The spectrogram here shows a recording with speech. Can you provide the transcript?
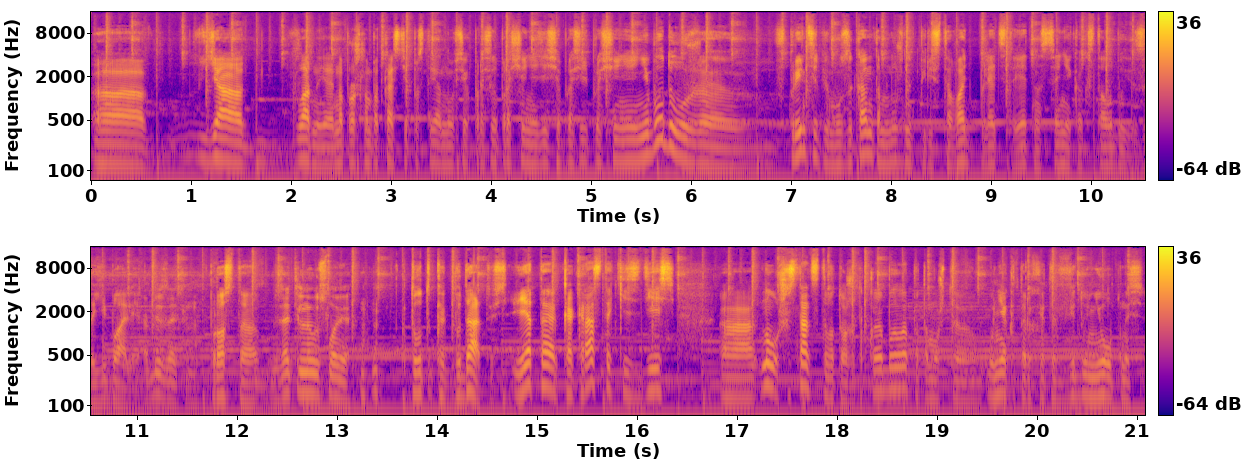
а, я Ладно, я на прошлом подкасте постоянно у всех просил прощения, здесь я просить прощения не буду уже. В принципе, музыкантам нужно переставать, блядь, стоять на сцене как столбы. Заебали. Обязательно. Просто Обязательные условия. Тут как бы да, то есть и это как раз-таки здесь, э, ну, 16-го тоже такое было, потому что у некоторых это ввиду неопытности,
